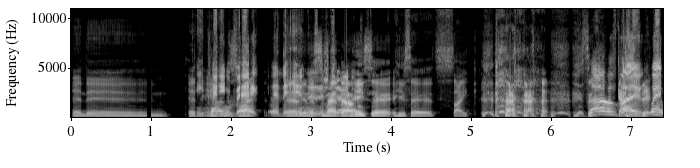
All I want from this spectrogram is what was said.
and then He came the Smack- back at the at end of the SmackDown, show. he said he said psych. he said I was like, bitch. wait.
